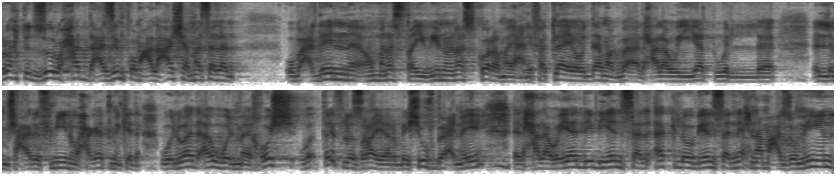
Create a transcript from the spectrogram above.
رحت تزوروا حد عازمكم على العشاء مثلا؟ وبعدين هم ناس طيبين وناس كرمة يعني فتلاقي قدامك بقى الحلويات واللي مش عارف مين وحاجات من كده. والواد أول ما يخش طفل صغير بيشوف بعينيه الحلويات دي بينسى الأكل وبينسى إن إحنا معزومين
